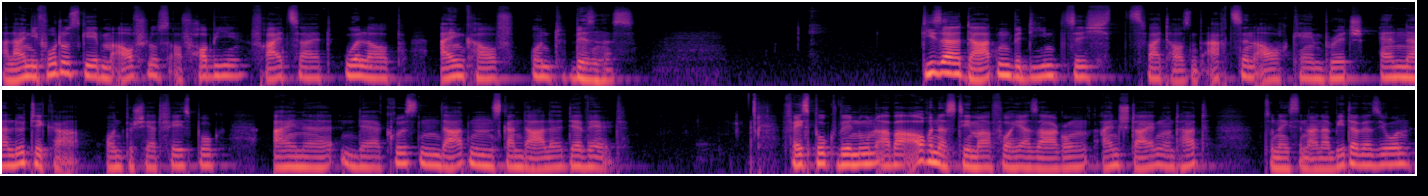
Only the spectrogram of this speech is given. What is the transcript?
Allein die Fotos geben Aufschluss auf Hobby, Freizeit, Urlaub, Einkauf und Business. Dieser Daten bedient sich 2018 auch Cambridge Analytica und beschert Facebook eine der größten Datenskandale der Welt. Facebook will nun aber auch in das Thema Vorhersagung einsteigen und hat, zunächst in einer Beta-Version,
